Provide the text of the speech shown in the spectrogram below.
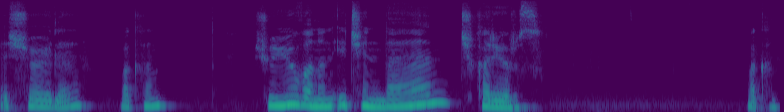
Ve şöyle bakın şu yuvanın içinden çıkarıyoruz. Bakın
